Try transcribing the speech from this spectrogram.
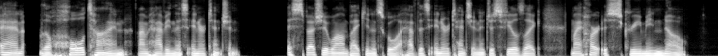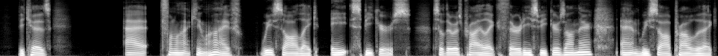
and the whole time I'm having this inner tension, especially while I'm biking to school. I have this inner tension. It just feels like my heart is screaming no, because at Funnel Hacking Live, we saw like eight speakers. So there was probably like 30 speakers on there. And we saw probably like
